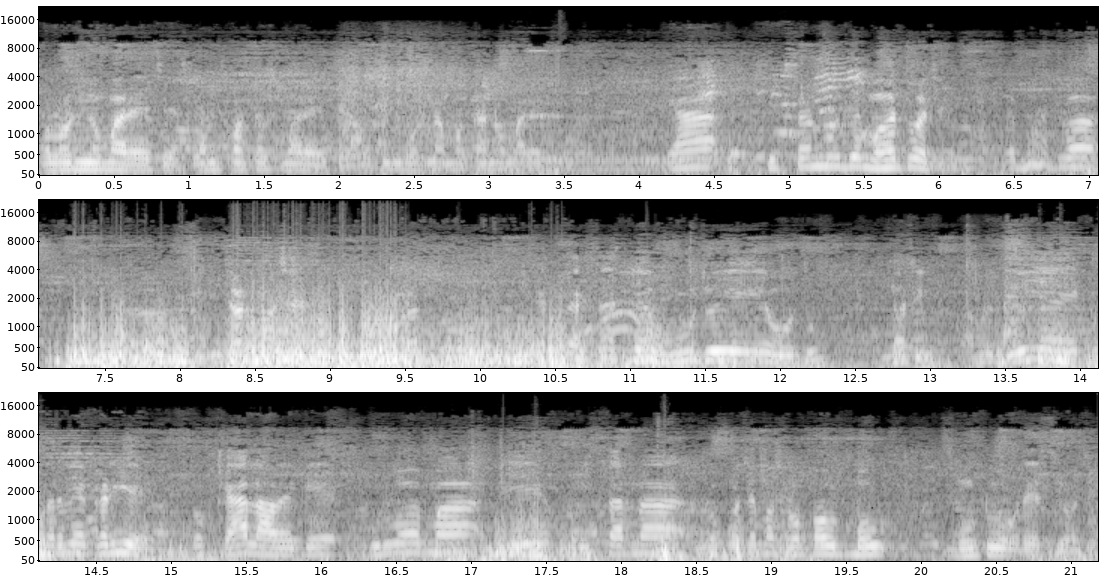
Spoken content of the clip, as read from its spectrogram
કોલોનીઓમાં રહે છે સ્લમ ક્વાર્ટર્સમાં રહે છે હાઉસિંગ બોર્ડના મકાનોમાં રહે છે ત્યાં શિક્ષણનું જે મહત્ત્વ છે, એ મહત્ત્વ સમજણ તો છે, પરંતુ એનું એક્સેસ જે હોવું જોઈએ એ હોતું નથી. આપણે જોઈએ, એક સર્વે કરીએ, તો ખ્યાલ આવે કે પૂર્વમાં જે વિસ્તારના લોકો છે, એમાં ડ્રોપ આઉટ બહુ મોટો રેશિયો છે.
